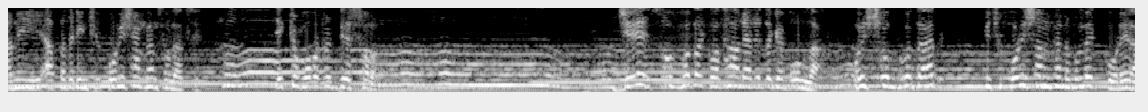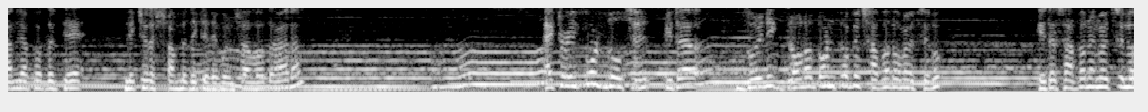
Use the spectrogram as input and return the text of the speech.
আমি আপনাদের কিছু পরিসংখ্যান শোনাচ্ছি। একটু মনোযোগ দিয়ে শোনো। যে সভ্যতার কথা আমি আপনাদেরকে বললাম, ওই সভ্যতার কিছু পরিসংখ্যান উল্লেখ করে আমি আপনাদেরকে লেকচারের সামনে দেখে দেবো, ইনশাআল্লাহ তাআলা। একটা রিপোর্ট বলছে, এটা দৈনিক জনকণ্ঠকে ছাপানো হয়েছিল। এটা ছাপানো হয়েছিল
